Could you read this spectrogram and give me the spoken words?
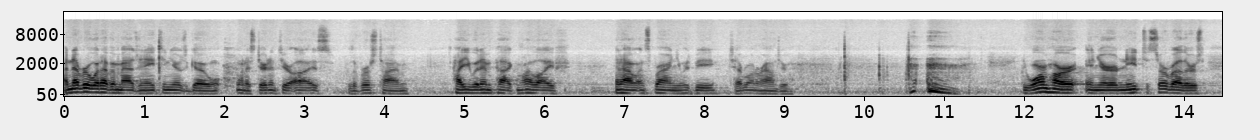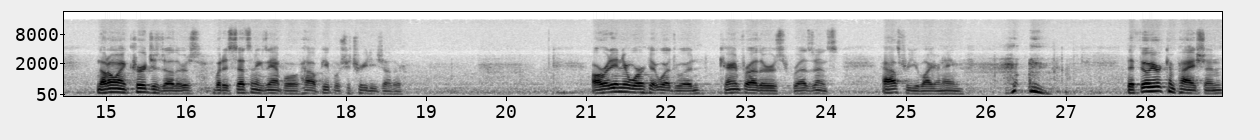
I never would have imagined 18 years ago when I stared into your eyes for the first time how you would impact my life and how inspiring you would be to everyone around you. your warm heart and your need to serve others not only encourages others, but it sets an example of how people should treat each other. Already in your work at Wedgwood, caring for others, residents ask for you by your name. they feel your compassion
